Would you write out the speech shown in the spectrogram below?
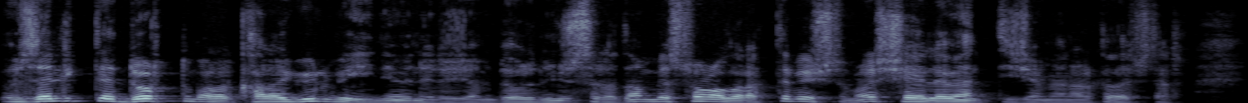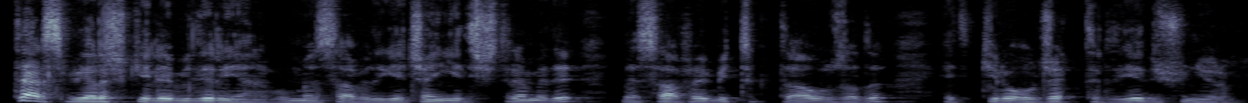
Özellikle 4 numara Karagül Bey'ini önereceğim 4. sıradan ve son olarak da 5 numara Şeylevent diyeceğim yani arkadaşlar. Ters bir yarış gelebilir yani bu mesafede. Geçen yetiştiremedi. Mesafe bir tık daha uzadı. Etkili olacaktır diye düşünüyorum.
